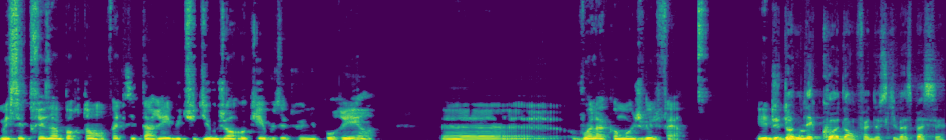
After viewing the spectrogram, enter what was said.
mais c'est très important. En fait, c'est t'arrives et tu dis aux gens, ok, vous êtes venus pour rire, voilà comment je vais le faire. Et tu donnes les codes en fait de ce qui va se passer.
